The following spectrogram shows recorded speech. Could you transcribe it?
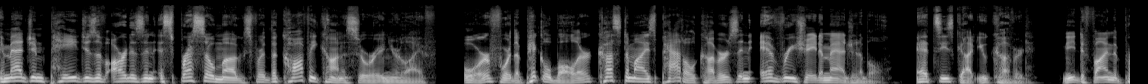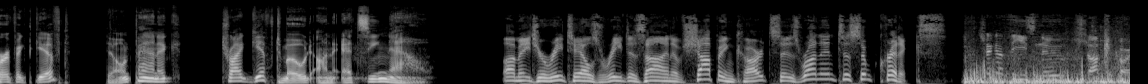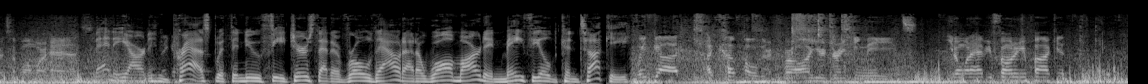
Imagine pages of artisan espresso mugs for the coffee connoisseur in your life. Or for the pickleballer, customized paddle covers in every shade imaginable. Etsy's got you covered. Need to find the perfect gift? Don't panic. Try gift mode on Etsy now. A major retail's redesign of shopping carts has run into some critics. Check out these new shopping carts that Walmart has. Many aren't impressed with the new features that have rolled out at a Walmart in Mayfield, Kentucky. We've got a cup holder for all your drinking needs. You don't want to have your phone in your pocket?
